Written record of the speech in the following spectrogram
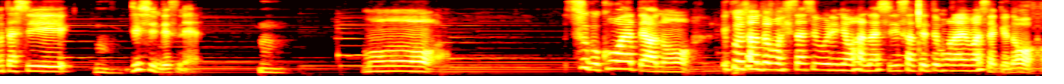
私、自身ですね。うん。もう、すぐこうやってあの、郁恵さんとも久しぶりにお話しさせてもらいましたけど、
